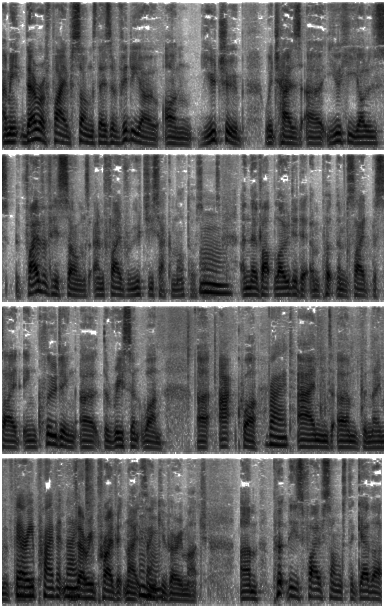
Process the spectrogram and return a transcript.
I mean, there are five songs. There's a video on YouTube which has uh, five of his songs and five Ryuichi Sakamoto songs. And they've uploaded it and put them side by side, including uh, the recent one. Uh, Aqua, Right. and um, the name of Very other- Private Night. Very private night. Thank you very much. Um, put these five songs together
